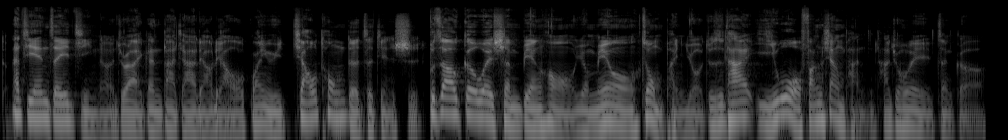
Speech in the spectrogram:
的。那今天这一集呢，就来跟大家聊聊关于交通的这件事。不知道各位身边吼有没有这种朋友，就是他一握方向盘，他就会整个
